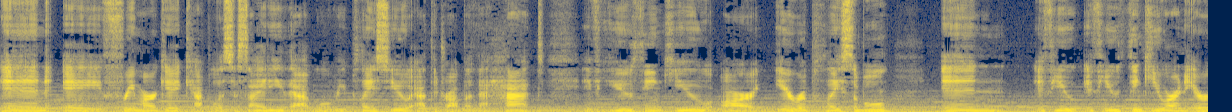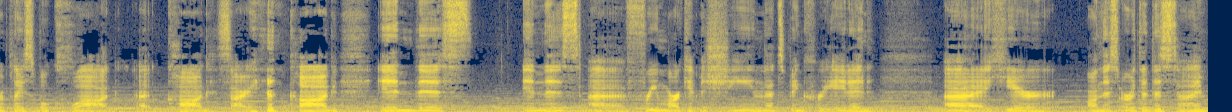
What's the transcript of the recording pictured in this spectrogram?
in a free market capitalist society that will replace you at the drop of a hat. If you think you are irreplaceable in if you if you think you are an irreplaceable clog uh, cog sorry cog in this in this uh, free market machine that's been created uh, here on this earth at this time,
